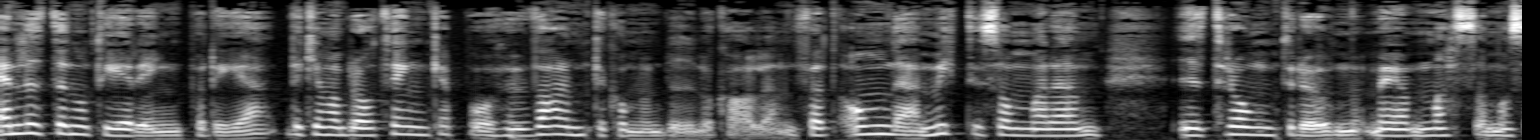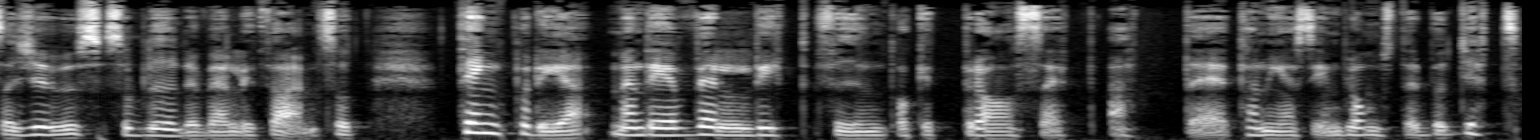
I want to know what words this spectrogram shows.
en liten notering på det. Det kan vara bra att tänka på hur varmt det kommer bli i lokalen. För att om det är mitt i sommaren i ett trångt rum med massa, massa ljus så blir det väldigt varmt. Så tänk på det. Men det är väldigt fint och ett bra sätt att eh, ta ner sin blomsterbudget.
